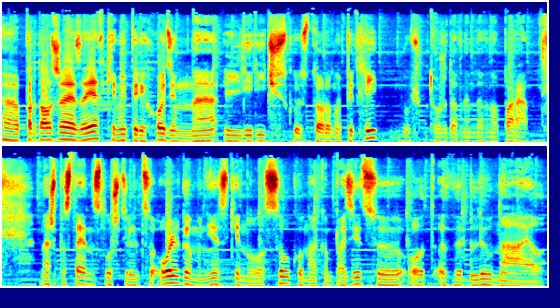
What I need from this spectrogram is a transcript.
э, продолжая заявки, мы переходим на лирическую сторону петли. В общем-то, уже давным-давно пора. Наша постоянная слушательница Ольга мне скинула ссылку на композицию от The Blue Nile.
